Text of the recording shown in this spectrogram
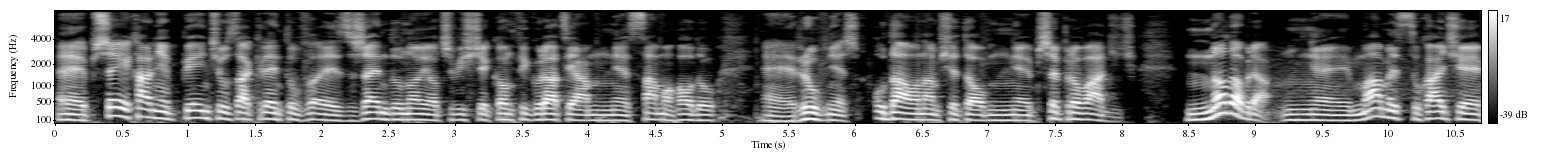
e, przejechanie pięciu zakrętów e, z rzędu, no i oczywiście konfiguracja samochodu e, również udało nam się to przeprowadzić. No dobra, e, mamy słuchajcie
